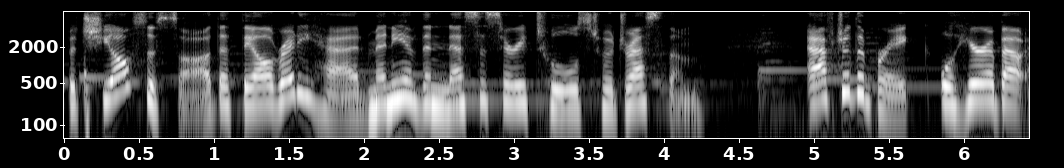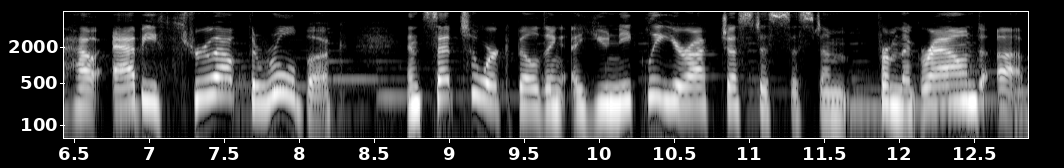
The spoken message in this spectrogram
but she also saw that they already had many of the necessary tools to address them. After the break, we'll hear about how Abby threw out the rule book and set to work building a uniquely Yurok justice system from the ground up.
